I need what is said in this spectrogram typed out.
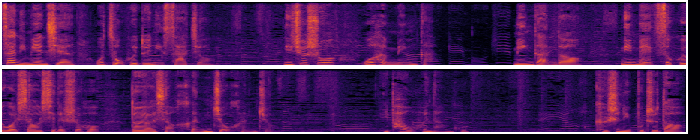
在你面前我总会对你撒娇，你却说我很敏感，敏感到。你每次回我消息的时候都要想很久很久，你怕我会难过。可是你不知道，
